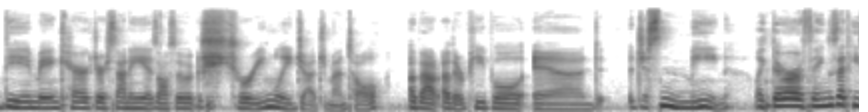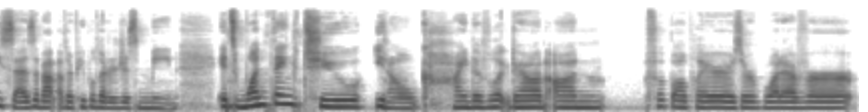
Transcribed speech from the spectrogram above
the main character, Sunny, is also extremely judgmental about other people and just mean. Like, there are things that he says about other people that are just mean. It's one thing to, you know, kind of look down on football players or whatever,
